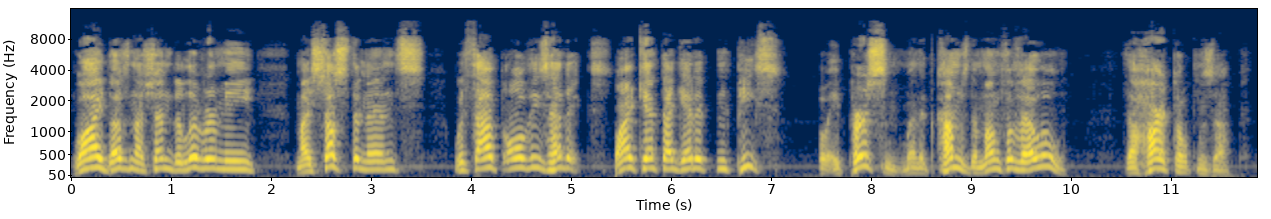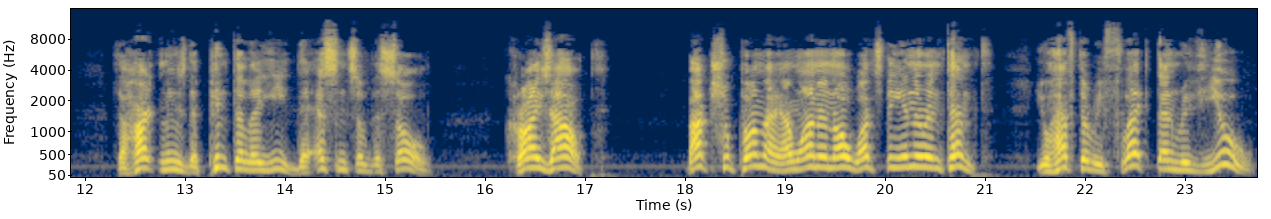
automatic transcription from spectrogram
Why doesn't Hashem deliver me my sustenance without all these headaches? Why can't I get it in peace? a person, when it comes the month of Elul, the heart opens up. The heart means the pintele Yid, the essence of the soul, cries out, Bakshuponai, I want to know what's the inner intent. You have to reflect and review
